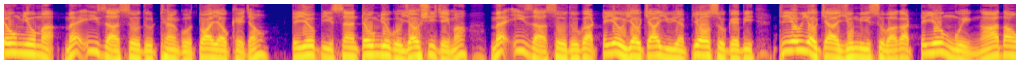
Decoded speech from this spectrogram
တုံးမြို့မှမက်အီဇာဆိုသူထံကိုတွားရောက်ခဲ့ကြောင်း တရုတ်ပြည်စံတုံးမြို့ကိုရောက်ရှိချိန်မှာမက်အီဇာဆိုသူကတရုတ်ယောက်ျားယူရန်ပြောဆိုခဲ့ပြီးတရုတ်ယောက်ျားယူမီဆိုပါကတရုတ်ငွေ9000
